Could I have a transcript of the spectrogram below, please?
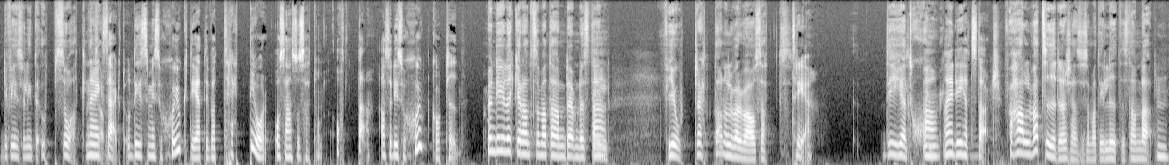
det finns väl inte uppsåt liksom. Nej exakt. Och det som är så sjukt är att det var 30 år och sen så satt hon åtta. Alltså det är så sjukt kort tid. Men det är ju likadant som att han dömdes till Ja. 14, 13 eller vad det var och satt. Tre. Det är helt sjukt. Ja, nej det är helt stört. För halva tiden känns det som att det är lite standard. Mm.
